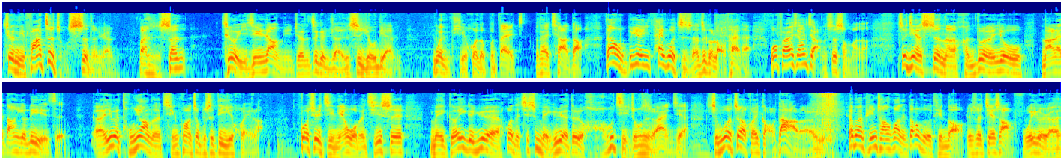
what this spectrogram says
就你发这种誓的人本身。就已经让你觉得这个人是有点问题或者不太不太恰当，但我不愿意太过指责这个老太太，我反而想讲的是什么呢？这件事呢，很多人又拿来当一个例子，呃，因为同样的情况这不是第一回了，过去几年我们其实每隔一个月或者其实每个月都有好几宗这种案件，只不过这回搞大了而已。要不然平常的话，你到处都听到，比如说街上扶一个人，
